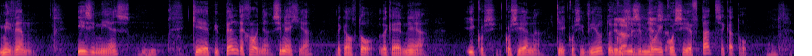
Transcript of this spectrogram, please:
0 ή ζημίες και επί 5 χρόνια συνέχεια, 18, 19, 20, 21 και 22, το, 20, το 27% ε,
